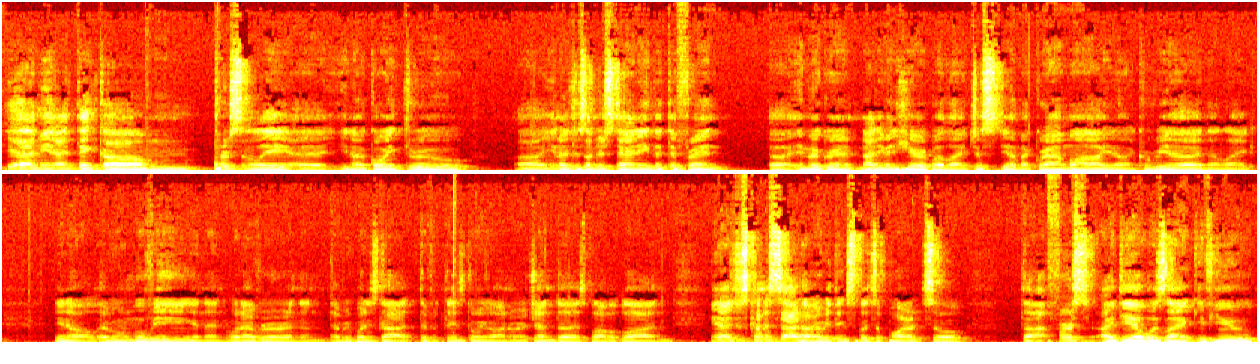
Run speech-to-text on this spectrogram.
Yeah, I mean, I think um, personally, uh, you know, going through, uh, you know, just understanding the different uh, immigrant, not even here, but like just you know, my grandma, you know, in Korea, and then like, you know, everyone moving, and then whatever, and then everybody's got different things going on or agendas, blah blah blah, and you know, it's just kind of sad how everything splits apart. So, the first idea was like, if you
